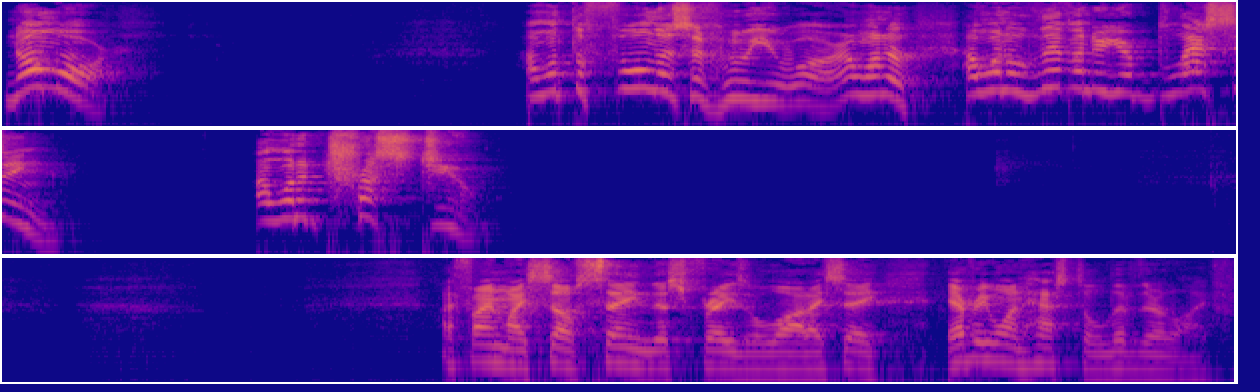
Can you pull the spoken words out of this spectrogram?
No more. I want the fullness of who you are. I want to, I want to live under your blessing. I want to trust you. I find myself saying this phrase a lot. I say, everyone has to live their life.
